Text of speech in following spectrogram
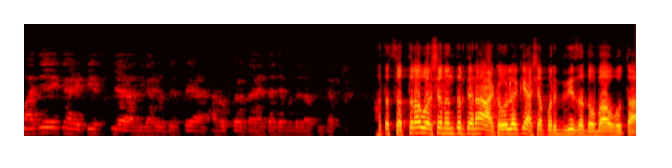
माझे एक अधिकारी होते ते आरोप करत आहेत त्याच्याबद्दल आपली काय आता सतरा वर्षानंतर त्यांना आठवलं की अशा पद्धतीचा दबाव होता.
